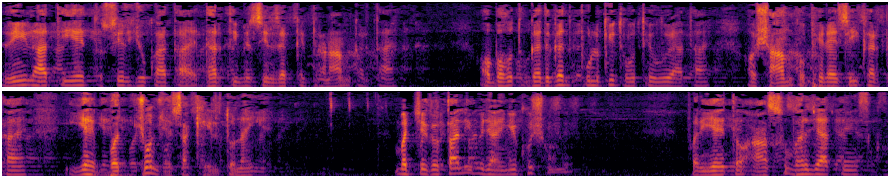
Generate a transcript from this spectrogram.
रेल आती है तो सिर झुकाता है, धरती में सिर रख के प्रणाम करता है और बहुत गदगद पुलकित होते हुए आता है और शाम को फिर ऐसे ही करता है। यह बच्चों जैसा खेल तो नहीं है। बच्चे तो ताली बजाएँगे, खुश होंगे। पर यह तो आँसू भर जाते हैं इसको।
